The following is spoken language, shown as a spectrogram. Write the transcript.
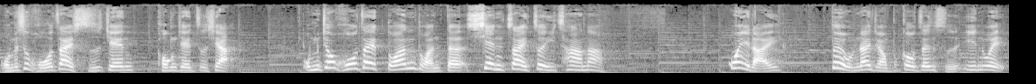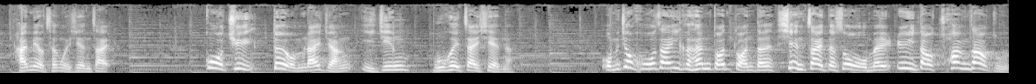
我们是活在时间、空间之下，我们就活在短短的现在这一刹那。未来对我们来讲不够真实，因为还没有成为现在。过去对我们来讲已经不会再现了。我们就活在一个很短短的现在的时候，我们遇到创造主，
